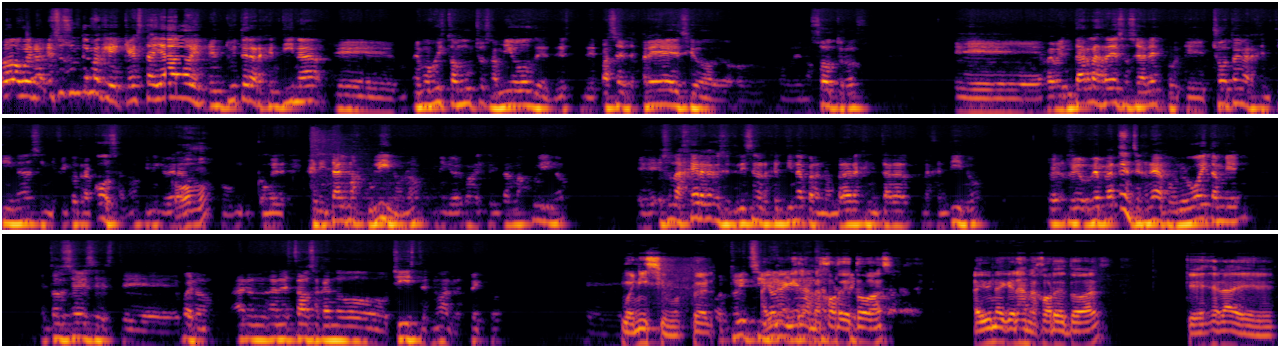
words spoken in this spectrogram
No, bueno, eso es un tema que, que ha estallado en, en Twitter Argentina. Eh, hemos visto a muchos amigos de, de- de Pase del Desprecio o, o de nosotros eh, reventar las redes sociales porque chota en Argentina significa otra cosa, ¿no? Tiene que ver ¿Cómo? Con, con el genital masculino, ¿no? Tiene que ver con el genital masculino. Eh, es una jerga que se utiliza en Argentina para nombrar al genital argentino. Ri- Rioplatense en general, en Uruguay también. Entonces, este, bueno, han, han estado sacando chistes, ¿no? Al respecto. Eh, Buenísimo. Pero hay una que es la mejor de todas. Hay una que es la mejor de todas. Que es la de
